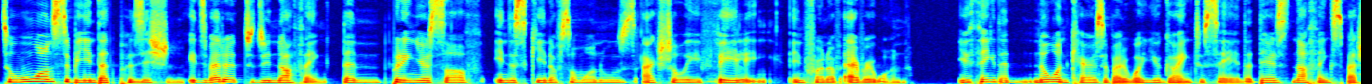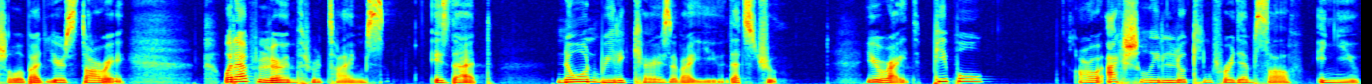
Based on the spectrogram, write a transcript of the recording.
So, who wants to be in that position? It's better to do nothing than putting yourself in the skin of someone who's actually failing in front of everyone. You think that no one cares about what you're going to say, that there's nothing special about your story. What I've learned through times is that no one really cares about you. That's true. You're right. People are actually looking for themselves in you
